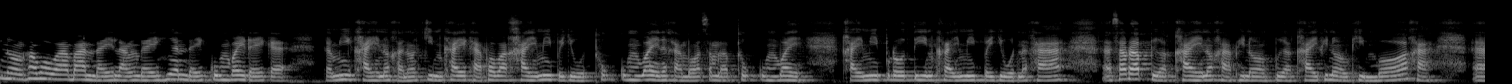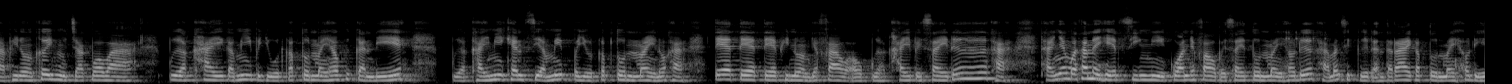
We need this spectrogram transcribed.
พี่น้องเฮาบ่ว่าบ้านใดหลังใดเฮือนใดกลุ่มไว้ใดก็ก็มีไข่เนาะค่ะเนาะกินไข่ค่ะ เพราะว่าไข่มีประโยชน์ทุกกลุ่มไว้นะคะหมอสำหรับทุกกลุ่มไว้ไข่มีโปรตีนไข่มีประโยชน์นะคะอ่าสำหรับเปลือกไข่เนาะค่ะ พี่น้องเปลือกไข่พี่น้องถิ่มบ่ค่ะอ่าพี่น้องเคยหูจักบ่ว่าเปลือกไข่ก็มีประโยชน์กับต้นไม้เฮาคือกันเด้เลือกไข่มีแคลเซียมมีประโยชน์กับต้นไม้เนาะค่ะแต่แต่แต่พี่น้องอย่าเฝ้าเอาเปลือกไข่ไปใส่เด้อค่ะถ้ายังบ่ทันได้เฮ็ดสิ่งนี้ก่อนจะเฝ้าไปใส่ต้นไม้เฮาเด้อค่ะ มันสิเกิดอันตรายกับต้นไม้เฮาเด้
